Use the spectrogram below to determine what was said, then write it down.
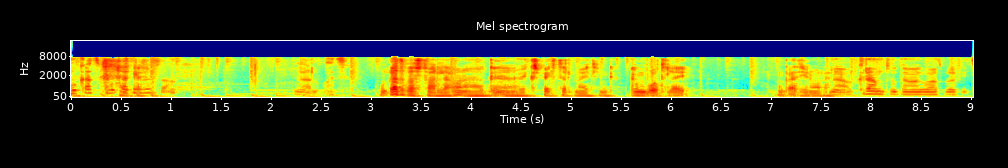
ሙቀት ሙቀት የበዛ ምናልባት ሙቀት በስቷል አሁን። expected ነው think ግንቦት ላይ ሙቀት ይኖራል። ክረምቱ ከመግባቱ በፊት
